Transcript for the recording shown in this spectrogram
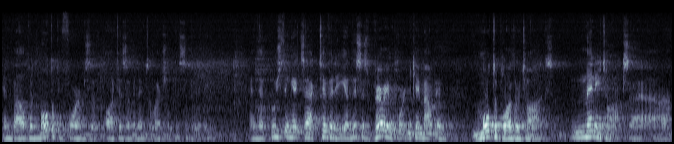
involved in multiple forms of autism and intellectual disability. And that boosting its activity, and this is very important, came out in multiple other talks, many talks. Uh,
